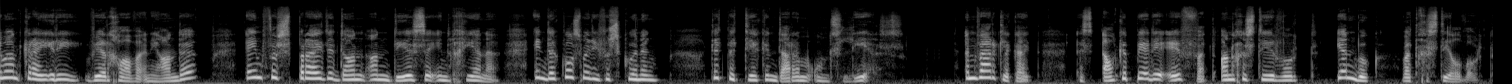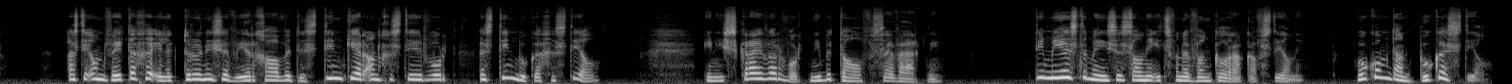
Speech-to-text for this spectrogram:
Iemand kry hierdie weergawe in die hande en versprei dit dan aan dese en gene en dikwels met die verskoning dit beteken darm ons lees. In werklikheid is elke PDF wat aangestuur word een boek wat gesteel word. As die onwettige elektroniese weergawe dus 10 keer aangestuur word, is 10 boeke gesteel. En die skrywer word nie betaal vir sy werk nie. Die meeste mense sal nie iets van 'n winkelrak afsteel nie. Hoekom dan boeke steel?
